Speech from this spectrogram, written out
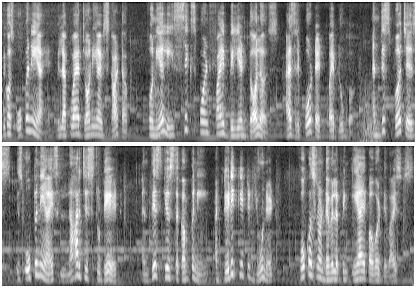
because OpenAI will acquire Jony Ive's startup for nearly $6.5 billion as reported by Bloomberg. And this purchase is OpenAI's largest to date and this gives the company a dedicated unit focused on developing AI-powered devices.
